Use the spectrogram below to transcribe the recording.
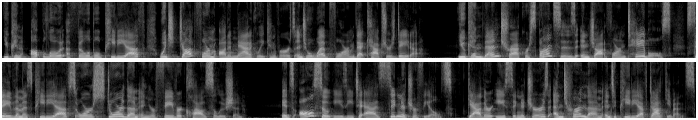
you can upload a fillable PDF, which JotForm automatically converts into a web form that captures data. You can then track responses in JotForm tables, save them as PDFs, or store them in your favorite cloud solution. It's also easy to add signature fields, gather e signatures, and turn them into PDF documents.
